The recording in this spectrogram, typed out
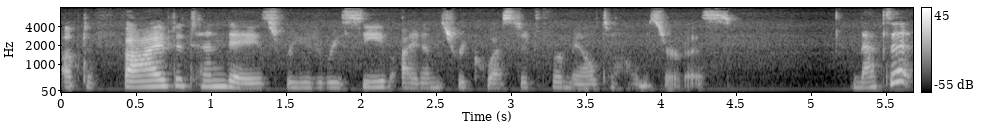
up to 5 to 10 days for you to receive items requested for mail to home service. And that's it.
